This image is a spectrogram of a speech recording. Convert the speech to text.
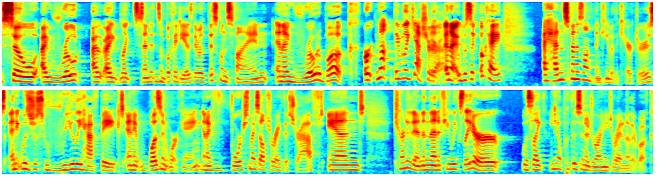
So I wrote, I, I like sent in some book ideas. They were like, this one's fine. And I wrote a book, or not, they were like, yeah, sure. Yeah. And I was like, okay. I hadn't spent as long thinking about the characters, and it was just really half baked, and it wasn't working. And I mm-hmm. forced myself to write this draft and turned it in. And then a few weeks later, was like, you know, put this in a drawer. I need to write another book.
